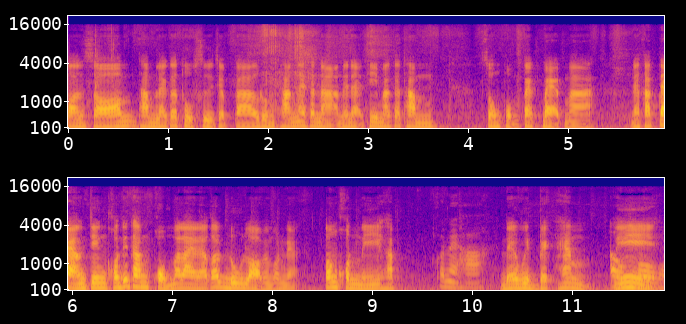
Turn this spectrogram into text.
ตอนซ้อมทำอะไรก็ถูกสื่อจับตารวมทั้งในสนามนี่แหละที่มักจะทำทรงผมแปลกๆมานะครับแต่เอาจริงๆคนที่ทำผมอะไรแล้วก็ดูหล่อไปหมดเนี่ยต้องคนนี้ครับคนไหนคะเดวิดเบ็คแฮมโอ้นี่โห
